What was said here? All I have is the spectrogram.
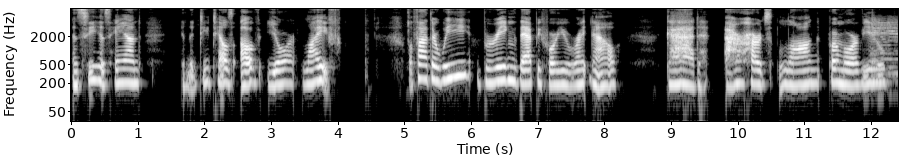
and see His hand in the details of your life. Well, Father, we bring that before you right now. God, our hearts long for more of you.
